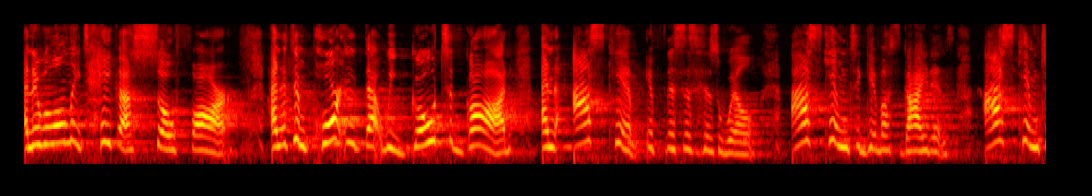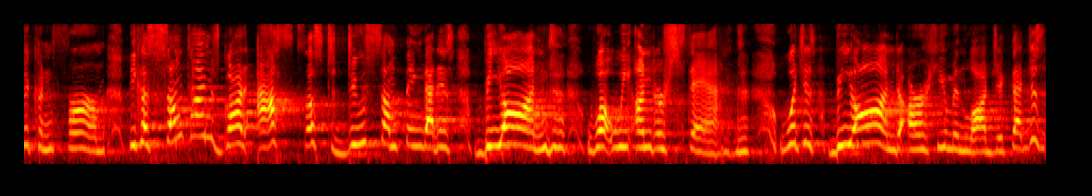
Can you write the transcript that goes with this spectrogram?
And it will only take us so far. And it's important that we go to God and ask Him if this is His will. Ask Him to give us guidance. Ask Him to confirm. Because sometimes God asks us to do something that is beyond what we understand, which is beyond our human logic, that just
